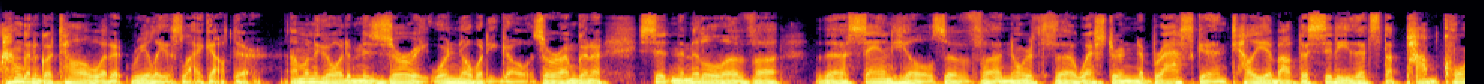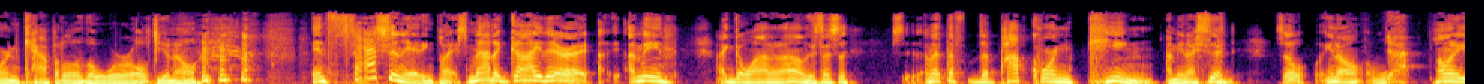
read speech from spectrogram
I'm going to go tell what it really is like out there. I'm going to go to Missouri where nobody goes, or I'm going to sit in the middle of uh, the sandhills of uh, northwestern Nebraska and tell you about the city that's the popcorn capital of the world, you know? and fascinating place. Met a guy there. I, I mean, I go on and on this. I said, I'm at the, the popcorn king. I mean, I said, so, you know, Yeah. how many,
